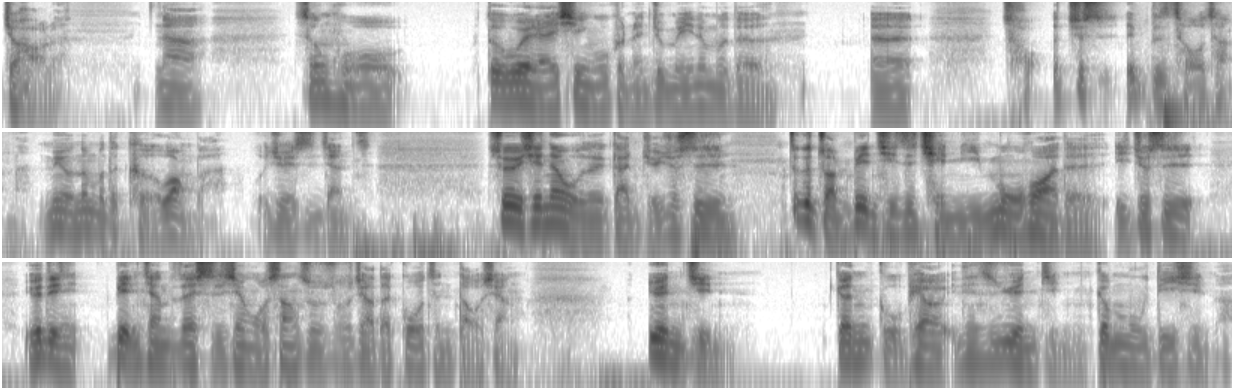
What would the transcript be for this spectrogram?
就好了。那生活的未来性，我可能就没那么的呃。愁就是诶，不是惆怅了，没有那么的渴望吧？我觉得是这样子。所以现在我的感觉就是，这个转变其实潜移默化的，也就是有点变相的在实现我上述所讲的过程导向愿景。跟股票一定是愿景更目的性嘛？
